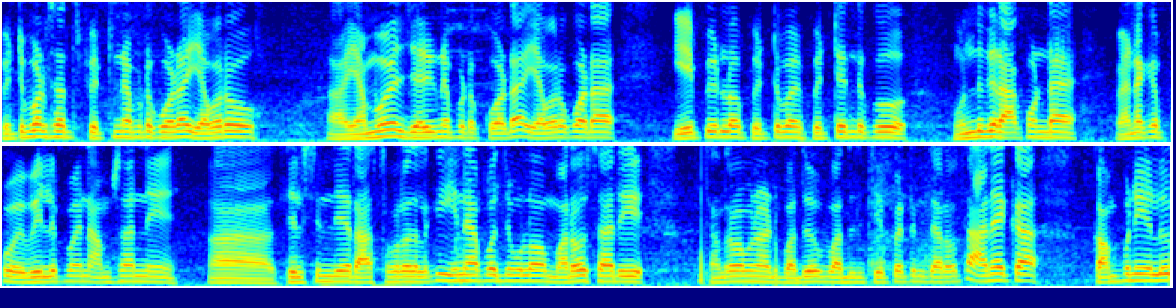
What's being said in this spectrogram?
పెట్టుబడుల సదస్సు పెట్టినప్పుడు కూడా ఎవరు ఎంఓఎల్ జరిగినప్పుడు కూడా ఎవరు కూడా ఏపీలో పెట్టుబడి పెట్టేందుకు ముందుకు రాకుండా వెనక్కి వెళ్ళిపోయిన అంశాన్ని తెలిసిందే రాష్ట్ర ప్రజలకి. ఈ నేపథ్యంలో మరోసారి చంద్రబాబు నాయుడు పదవి బదులు చేపట్టిన తర్వాత అనేక కంపెనీలు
